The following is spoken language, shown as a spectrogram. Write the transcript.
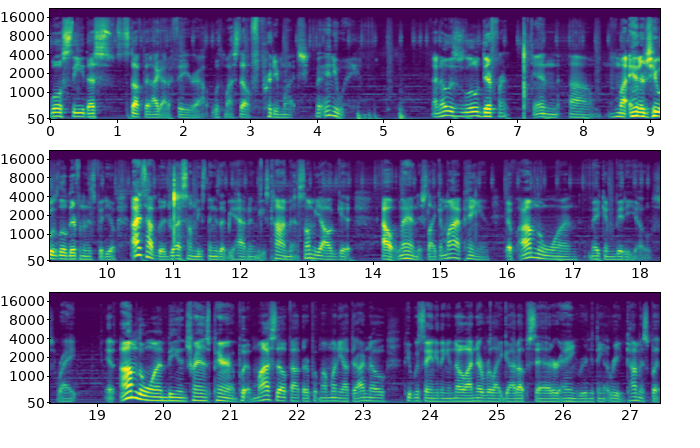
We'll see. That's stuff that I got to figure out with myself pretty much. But anyway, I know this is a little different and um, my energy was a little different in this video. I just have to address some of these things that be having in these comments. Some of y'all get outlandish. Like in my opinion, if I'm the one making videos, right? And I'm the one being transparent, putting myself out there, put my money out there. I know people can say anything and no, I never like got upset or angry or anything at reading comments, but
